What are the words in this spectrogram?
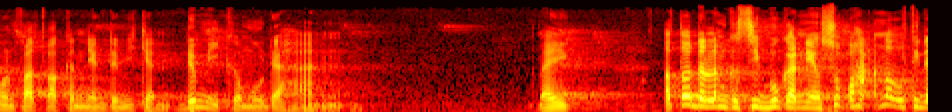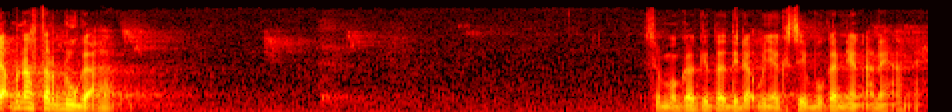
menfatwakan yang demikian. Demi kemudahan. Baik atau dalam kesibukan yang subhanallah tidak pernah terduga. Semoga kita tidak punya kesibukan yang aneh-aneh.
